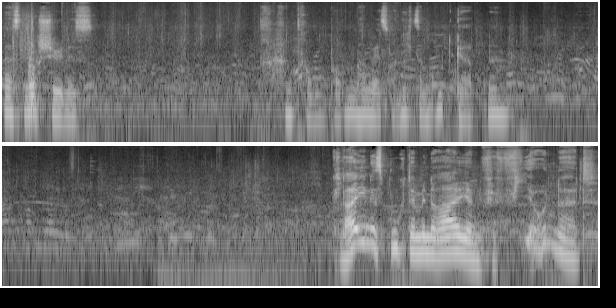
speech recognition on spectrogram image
Was noch Schönes. Drachentraumbomben haben wir jetzt noch nichts am Hut gehabt, ne? Kleines Buch der Mineralien für 400.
